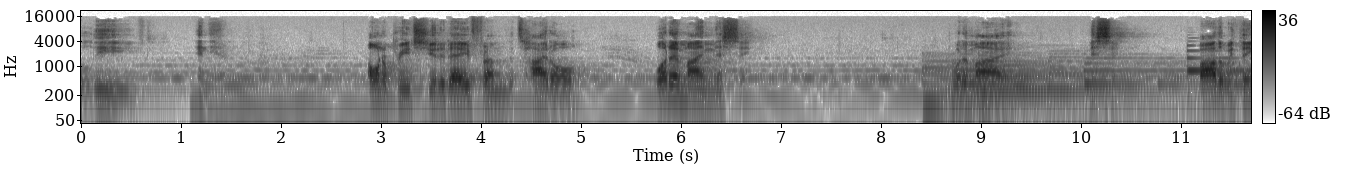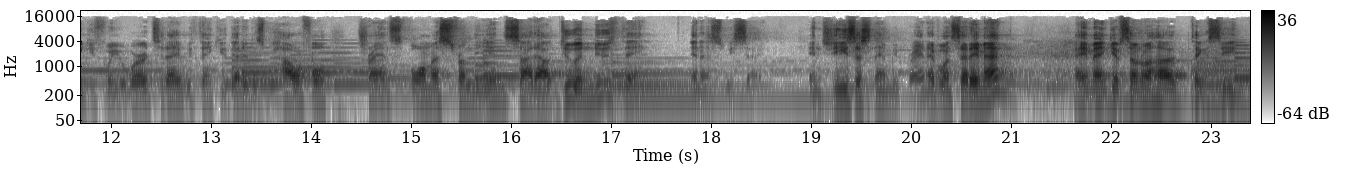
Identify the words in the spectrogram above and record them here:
believed in him. I want to preach to you today from the title, What Am I Missing? What am I missing? Father, we thank you for your word today. We thank you that it is powerful. Transform us from the inside out. Do a new thing in us, we say. In Jesus' name we pray. And everyone said, Amen. Amen. amen. Give someone a hug. Take a seat.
